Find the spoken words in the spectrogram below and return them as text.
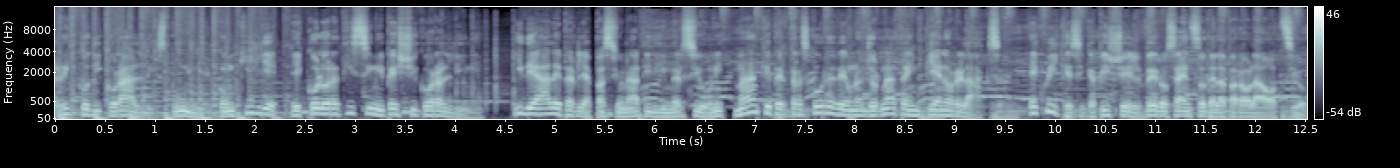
ricco di coralli, spugne, conchiglie e coloratissimi pesci corallini. Ideale per gli appassionati di immersioni, ma anche per trascorrere una giornata in pieno relax. È qui che si capisce il vero senso della parola ozio.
